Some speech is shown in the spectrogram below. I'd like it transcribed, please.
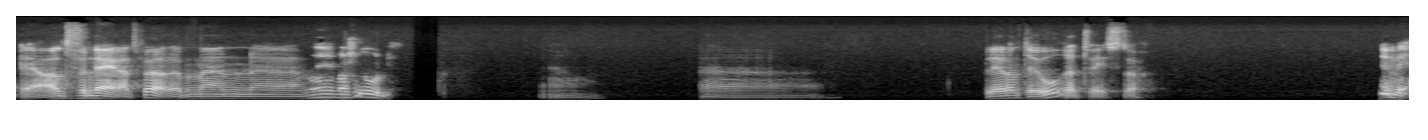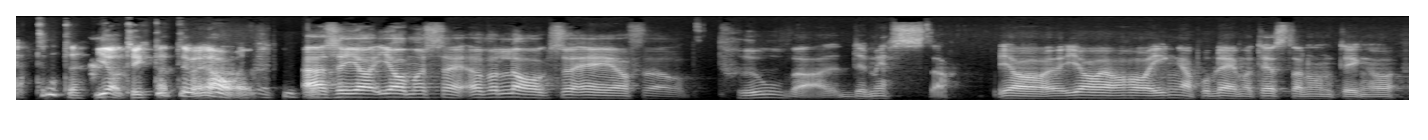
Jag har inte funderat på det, men... eh, Nej, varsågod. ja. Eh, blir det inte orättvist då? Jag vet inte. Jag tyckte att det var... Ja, jag. Alltså jag, jag måste säga, överlag så är jag för att prova det mesta. Jag, jag har inga problem att testa någonting och,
